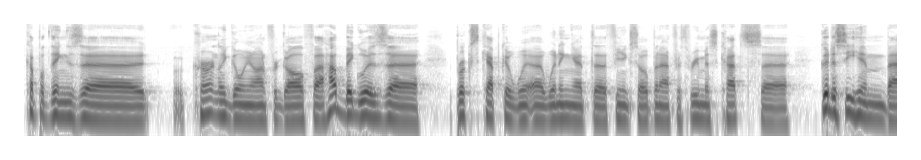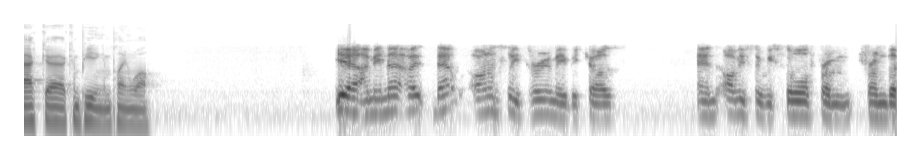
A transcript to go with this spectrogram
couple things uh, currently going on for golf. how big was Brooks Koepka w- winning at the Phoenix Open after three missed cuts? good to see him back competing and playing well. Yeah, I mean that that honestly threw me because, and obviously we saw from from the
